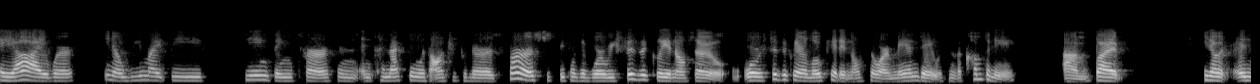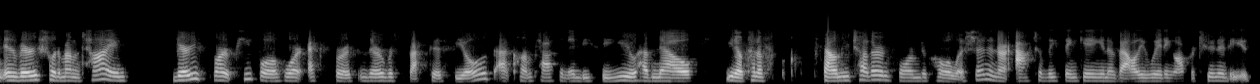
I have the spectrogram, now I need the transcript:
AI, where you know we might be seeing things first and, and connecting with entrepreneurs first just because of where we physically and also where we physically are located and also our mandate within the company. Um, but you know, in, in, a very short amount of time, very smart people who are experts in their respective fields at Comcast and NBCU have now, you know, kind of found each other and formed a coalition and are actively thinking and evaluating opportunities.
